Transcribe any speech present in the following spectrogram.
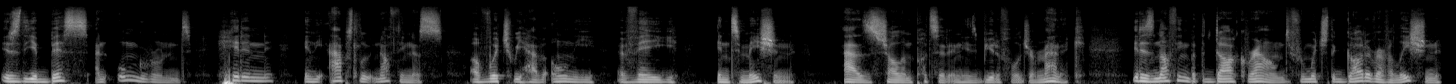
It is the abyss and ungrund, hidden in the absolute nothingness, of which we have only a vague intimation, as Scholem puts it in his beautiful Germanic. It is nothing but the dark ground from which the God of revelation,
